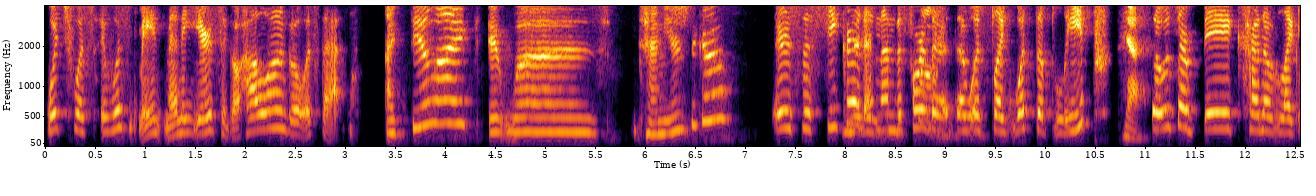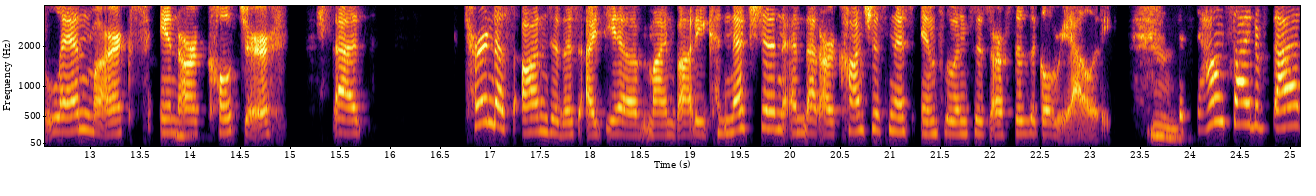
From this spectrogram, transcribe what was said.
which was it was made many years ago. How long ago was that? I feel like it was 10 years ago. There's the secret, and then before that, that was like what the bleep. Yes, those are big kind of like landmarks in mm-hmm. our culture that turned us on to this idea of mind body connection and that our consciousness influences our physical reality. Mm. The downside of that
